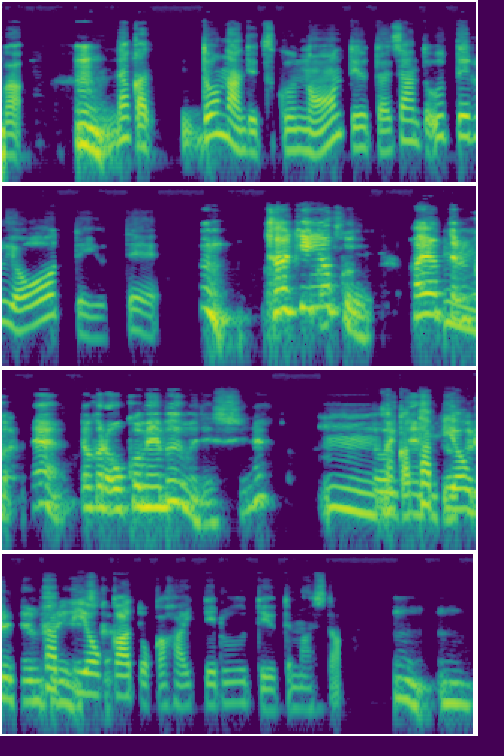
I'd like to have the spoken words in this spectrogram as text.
が。うん。なんか、どんなんで作んの？って言ったら、ちゃんと売ってるよって言って、うん。最近よく流行ってるからね。だからお米ブームですしね。うん、ないんかタピオタピオカとか入ってるって言ってました。うんうん。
